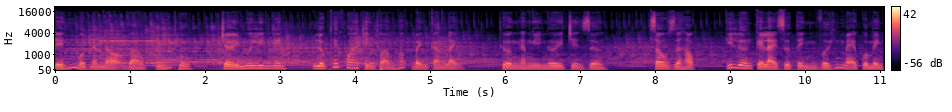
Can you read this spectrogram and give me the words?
Đến một năm nọ vào cuối thu, trời mưa liên miên, Lục Thế Khoa thỉnh thoảng mắc bệnh cảm lạnh, thường nằm nghỉ ngơi trên giường. Sau giờ học, Ký Lương kể lại sự tình với mẹ của mình.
